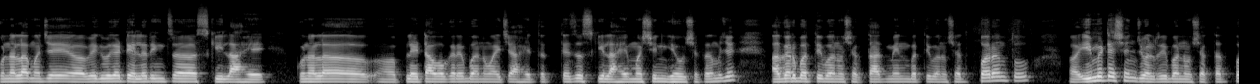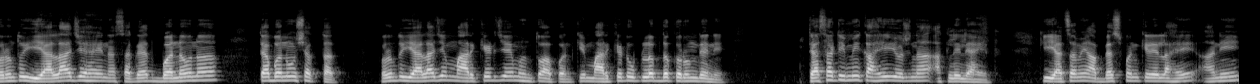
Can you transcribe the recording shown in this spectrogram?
कुणाला म्हणजे वेगवेगळ्या टेलरिंगचं स्किल आहे. कुणाला प्लेटा वगैरे बनवायच्या आहेत तर त्याचं स्किल आहे. मशीन घेऊ शकतात. म्हणजे अगरबत्ती बनवू शकतात मेणबत्ती बनवू शकतात. परंतु इमिटेशन ज्वेलरी बनवू शकतात. परंतु याला जे आहे ना सगळ्यात बनवणं त्या बनवू शकतात. परंतु याला जे मार्केट जे म्हणतो आपण की मार्केट उपलब्ध करून देणे त्यासाठी मी काही योजना आखलेल्या आहेत. की याचा मी अभ्यास पण केलेला आहे आणि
